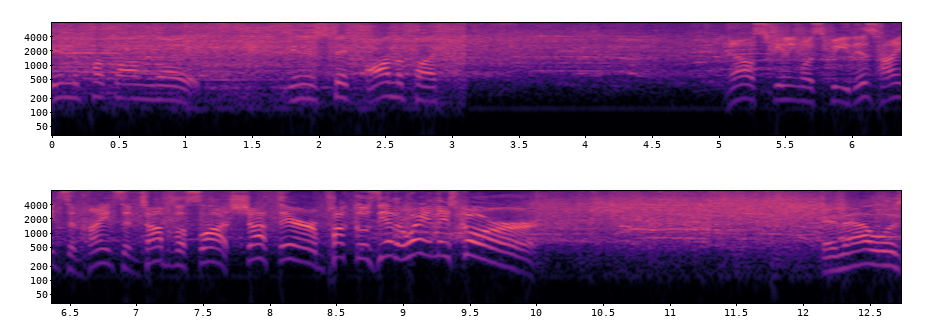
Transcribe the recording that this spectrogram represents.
getting the puck on the, getting the stick on the puck. Now skating with speed is Heinzen. Heinzen, top of the slot, shot there. Puck goes the other way, and they score. And that was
